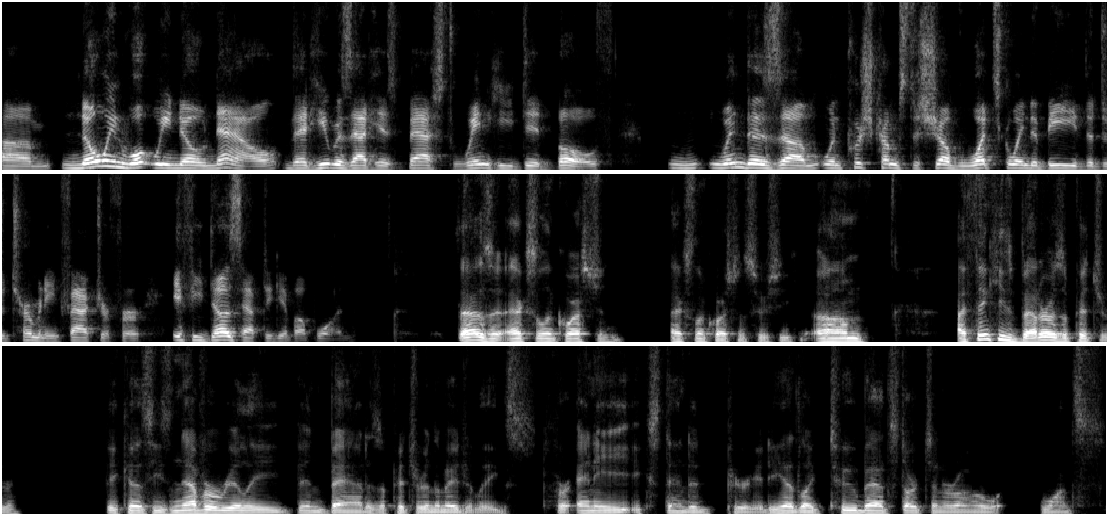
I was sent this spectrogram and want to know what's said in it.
um, knowing what we know now that he was at his best when he did both when does um, when push comes to shove what's going to be the determining factor for if he does have to give up one? That is an excellent question. Excellent question sushi. Um, i think he's better as a pitcher because he's never really been bad as a pitcher in the major leagues for any extended period. He had like two bad starts in a row once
